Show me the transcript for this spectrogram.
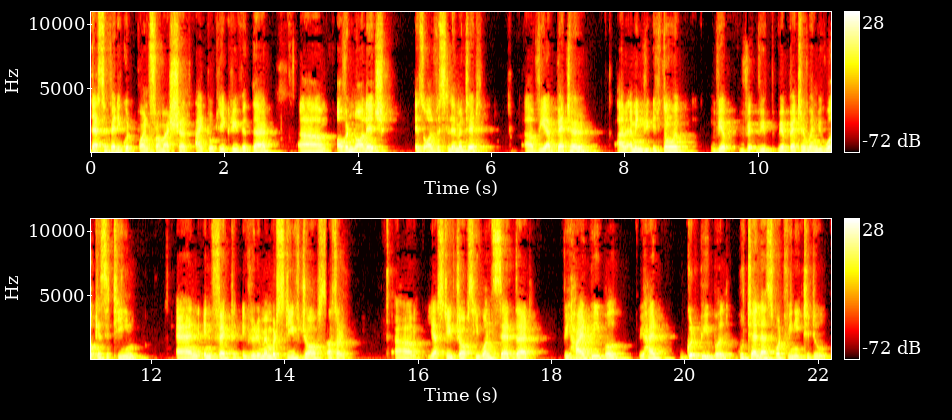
That's a very good point from Arshad. I totally agree with that. Um, our knowledge is always limited uh, we are better. I mean, it's know, we are we, we are better when we work as a team. And in fact, if you remember Steve Jobs, oh, sorry, um, yeah, Steve Jobs, he once said that we hire people, we hire good people who tell us what we need to do.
